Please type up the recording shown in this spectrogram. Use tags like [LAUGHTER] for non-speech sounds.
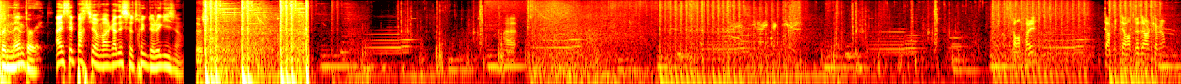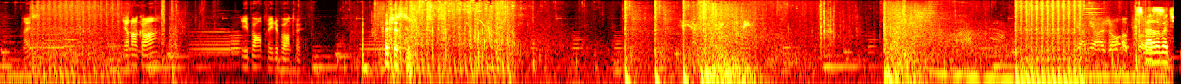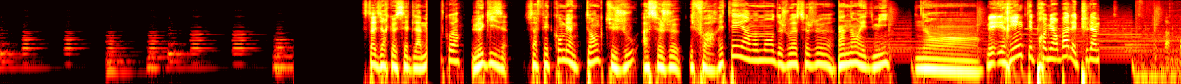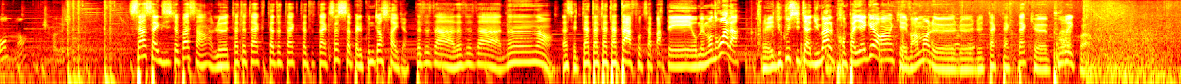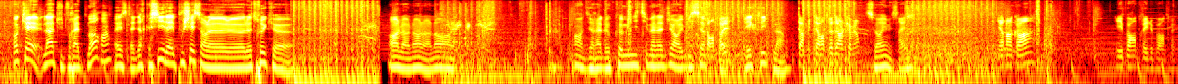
Remember it. Allez, c'est parti, on va regarder ce truc de Le T'es rentré dans le camion Nice. Il y en a encore un. Il est pas rentré, il est pas rentré. Fais chest. C'est-à-dire que c'est de la merde, quoi. Le guise, ça fait combien de temps que tu joues à ce jeu? Il faut arrêter un moment de jouer à ce jeu. Un an et demi? Non. Mais rien que tes premières balles et puis la. Ça compte, non? Ça, ça existe pas, ça. Hein. Le tatatac, tatatac, tatatac. Ça, ça s'appelle Counter-Strike. Tatata, tatata. Non, non, non, non. Là, c'est tatatatata. Faut que ça parte au même endroit, là. Et du coup, si t'as du mal, prends pas Jagger, hein, qui est vraiment le, le, tac, tac, tac euh, pourri, quoi. Ok, là, tu devrais être mort, hein. C'est-à-dire que s'il avait poussé sur le, truc... Euh, oh là là là là. Oh, on dirait le community manager Ubisoft. Les clips là. T'es rentré dans le camion? Sorry, mais c'est il y en a encore un? Il est pas rentré, il est pas rentré.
